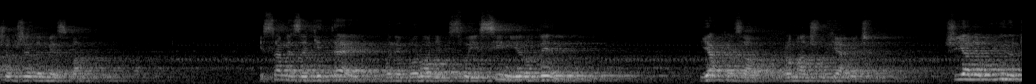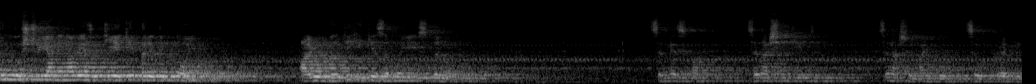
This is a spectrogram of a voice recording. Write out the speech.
щоб жили ми з вами. І саме за дітей вони боронять свої сім'ї, родини. Як казав Роман Шухевич, що я не воюю тому, що я ненавижу ті, які переді мною, а люблю тих, які за моєю спиною. Це ми з вами, це наші діти, це наше майбутнє, це Україна.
